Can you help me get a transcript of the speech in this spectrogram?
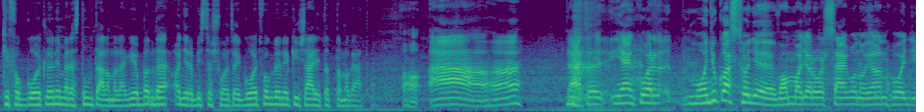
ki fog gólt lőni, mert ezt utálom a legjobban, de annyira biztos volt, hogy gólt fog lőni, ki is állította magát. Aha. Á, aha. Tehát ilyenkor mondjuk azt, hogy van Magyarországon olyan, hogy...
